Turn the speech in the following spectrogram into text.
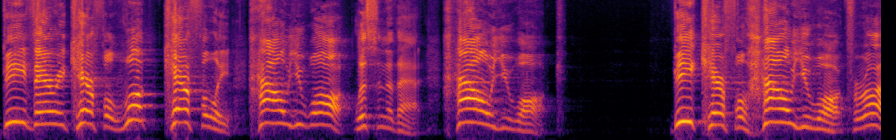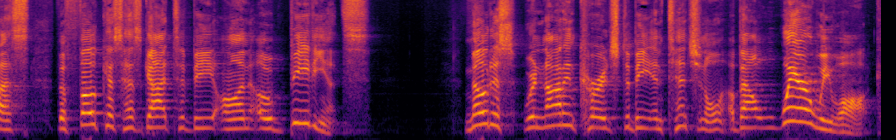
Be very careful. Look carefully how you walk. Listen to that. How you walk. Be careful how you walk. For us, the focus has got to be on obedience. Notice we're not encouraged to be intentional about where we walk,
